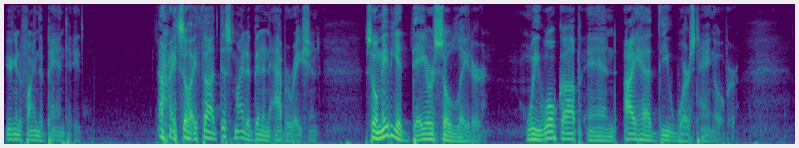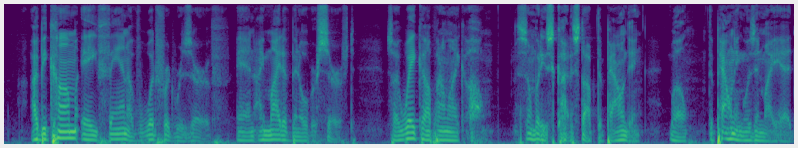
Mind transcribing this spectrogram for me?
you're going to find the band aid. All right, so I thought this might have been an aberration. So maybe a day or so later, we woke up and I had the worst hangover. I become a fan of Woodford Reserve, and I might have been overserved. So I wake up and I'm like, oh, somebody's got to stop the pounding. Well, the pounding was in my head.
